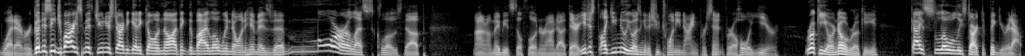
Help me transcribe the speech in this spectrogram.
whatever. Good to see Jabari Smith Jr. starting to get it going, though. I think the buy low window on him is uh, more or less closed up. I don't know. Maybe it's still floating around out there. You just, like, you knew he wasn't going to shoot 29% for a whole year. Rookie or no rookie, guys slowly start to figure it out.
